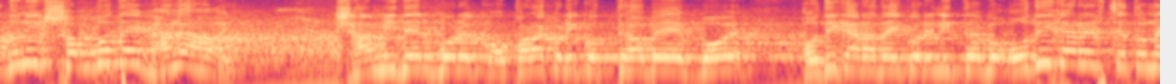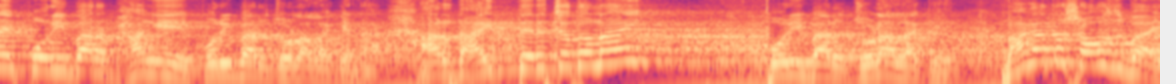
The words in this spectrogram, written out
আধুনিক সভ্যতায় ভাঙা হয়। স্বামীদের পরে কড়াকড়ি করতে হবে অধিকার আদায় করে নিতে হবে। অধিকারের চেতনায় পরিবার ভাঙে, পরিবার জোড়া লাগে না। আর দায়িত্বের চেতনায় পরিবার জোড়া লাগে। ভাঙা তো সহজ ভাই।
